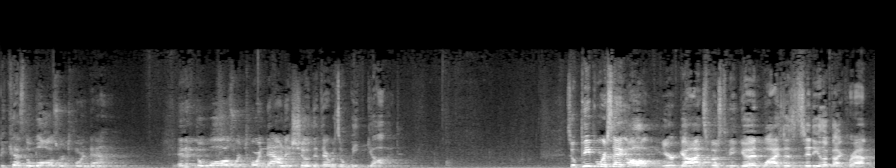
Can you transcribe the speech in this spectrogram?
because the walls were torn down. And if the walls were torn down, it showed that there was a weak God. So people were saying, Oh, your God's supposed to be good. Why does the city look like crap?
